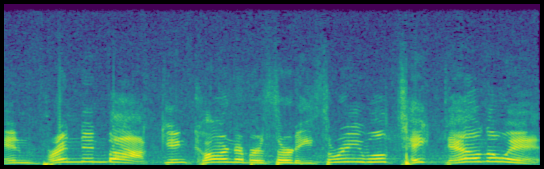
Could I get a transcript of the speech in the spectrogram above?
And Brendan Bach in car number 33 will take down the win.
